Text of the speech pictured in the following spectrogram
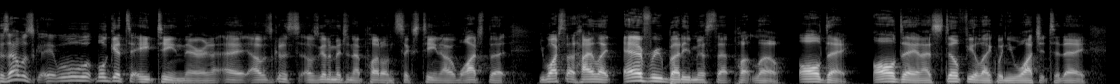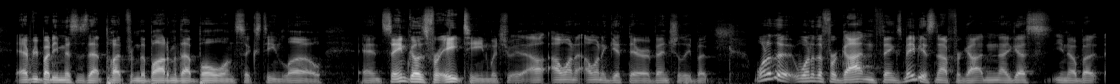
because that was we'll, we'll get to 18 there, and I, I was gonna I was gonna mention that putt on 16. I watched that you watched that highlight. Everybody missed that putt low all day, all day, and I still feel like when you watch it today, everybody misses that putt from the bottom of that bowl on 16 low, and same goes for 18, which I want to I want to get there eventually, but one of the one of the forgotten things, maybe it's not forgotten, I guess, you know, but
